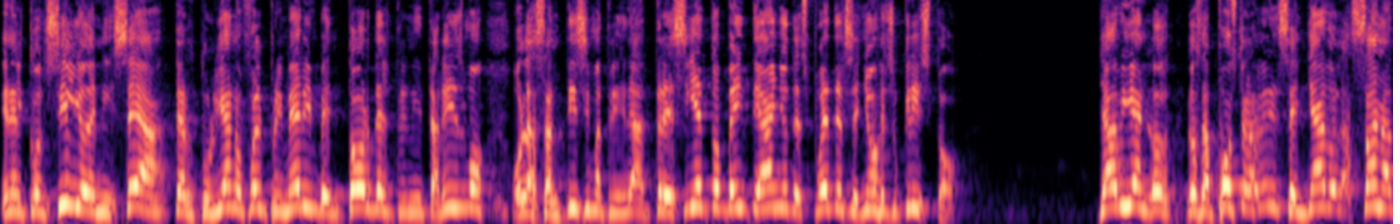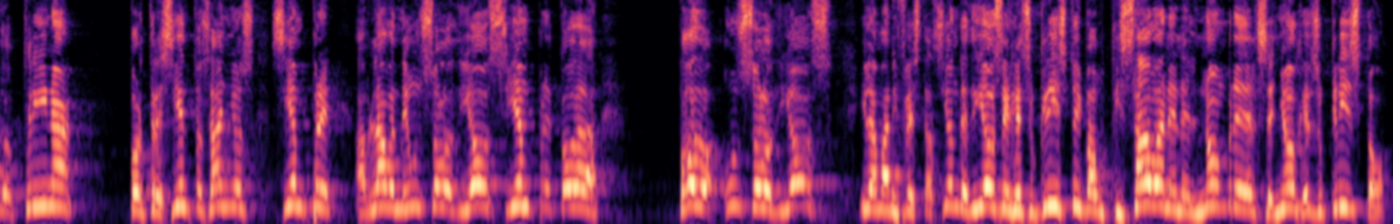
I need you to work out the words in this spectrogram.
en el concilio de Nicea, Tertuliano fue el primer inventor del trinitarismo o la Santísima Trinidad, 320 años después del Señor Jesucristo. Ya habían, los, los apóstoles habían enseñado la sana doctrina por 300 años, siempre hablaban de un solo Dios, siempre toda la, todo un solo Dios y la manifestación de Dios en Jesucristo y bautizaban en el nombre del Señor Jesucristo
